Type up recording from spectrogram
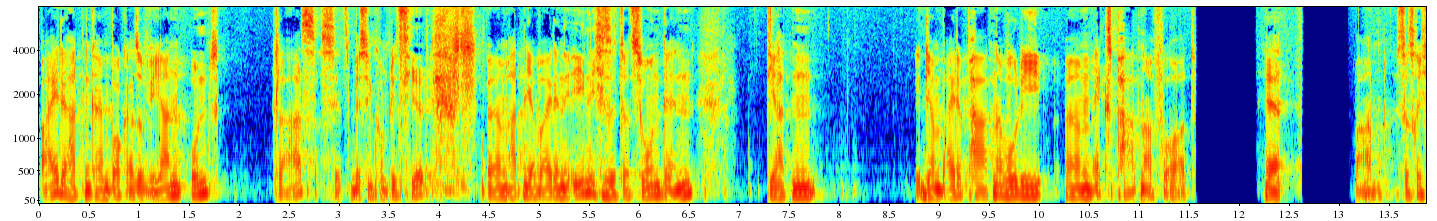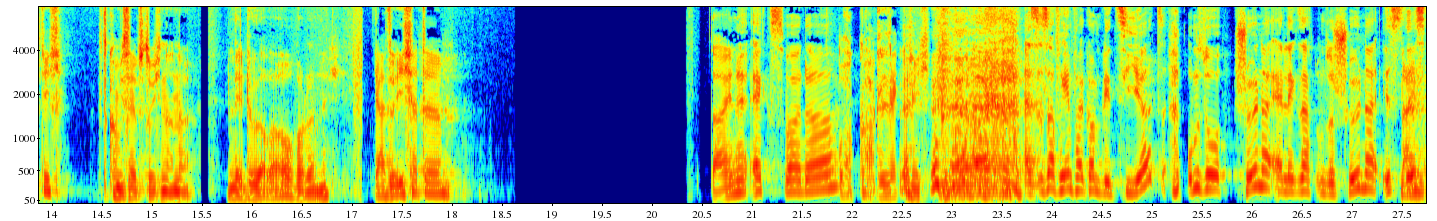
beide hatten keinen Bock, also Jan und Klaas, das ist jetzt ein bisschen kompliziert, ähm, hatten ja beide eine ähnliche Situation, denn die hatten, die haben beide Partner, wo die ähm, Ex-Partner vor Ort ja. Waren. Ist das richtig? Jetzt komme ich selbst durcheinander. Nee, du aber auch, oder nicht? Ja, also ich hatte. Deine Ex war da? Oh Gott, leck mich. es ist auf jeden Fall kompliziert. Umso schöner, ehrlich gesagt, umso schöner ist Nein. es,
